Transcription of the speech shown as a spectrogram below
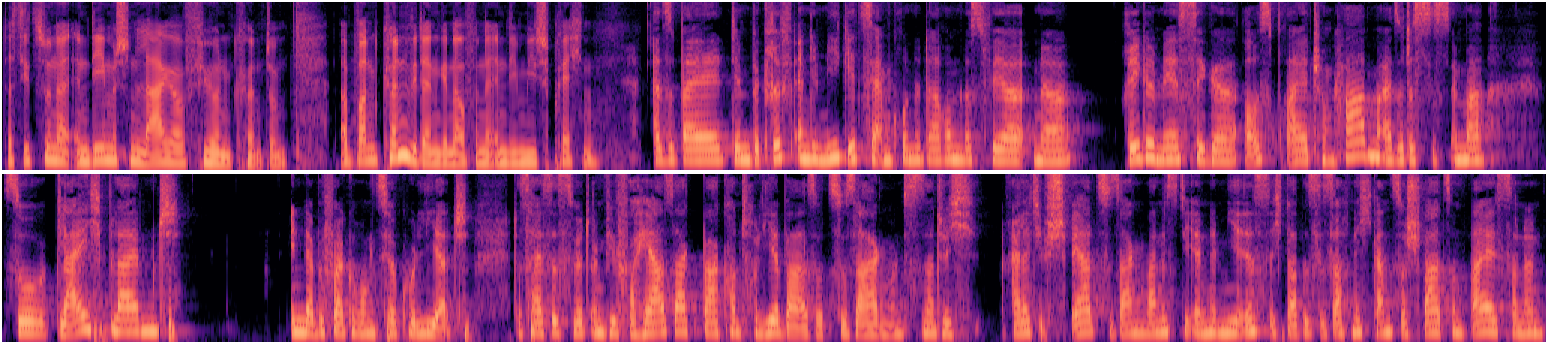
dass die zu einer endemischen Lage führen könnte. Ab wann können wir denn genau von der Endemie sprechen? Also bei dem Begriff Endemie geht es ja im Grunde darum, dass wir eine regelmäßige Ausbreitung haben, also dass es immer so gleichbleibend in der Bevölkerung zirkuliert. Das heißt, es wird irgendwie vorhersagbar, kontrollierbar sozusagen. Und es ist natürlich relativ schwer zu sagen, wann es die Endemie ist. Ich glaube, es ist auch nicht ganz so schwarz und weiß, sondern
